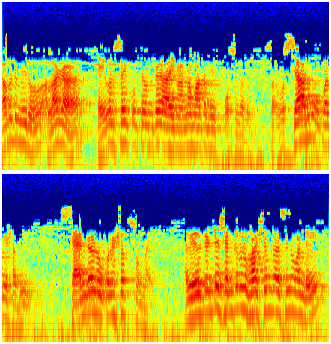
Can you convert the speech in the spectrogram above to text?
కాబట్టి మీరు అలాగా డైవర్స్ అయిపోతూ ఉంటే ఆయన అన్నమాట మీకు పోసగలరు. సర్వస్యాము ఉపనిషది. స్టాండర్డ్ ఉపనిషత్స్ ఉన్నాయి. అవి ఏమిటంటే శంకరుడు భాష్యం రాసినవండి.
